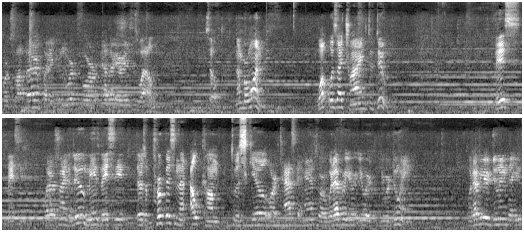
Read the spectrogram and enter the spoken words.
works a lot better, but it can work for other areas as well. So number one, what was I trying to do? This basically what I was trying to do means basically there's a purpose and an outcome to a skill or a task at hand or whatever you, you, were, you were doing. Whatever you're doing that you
